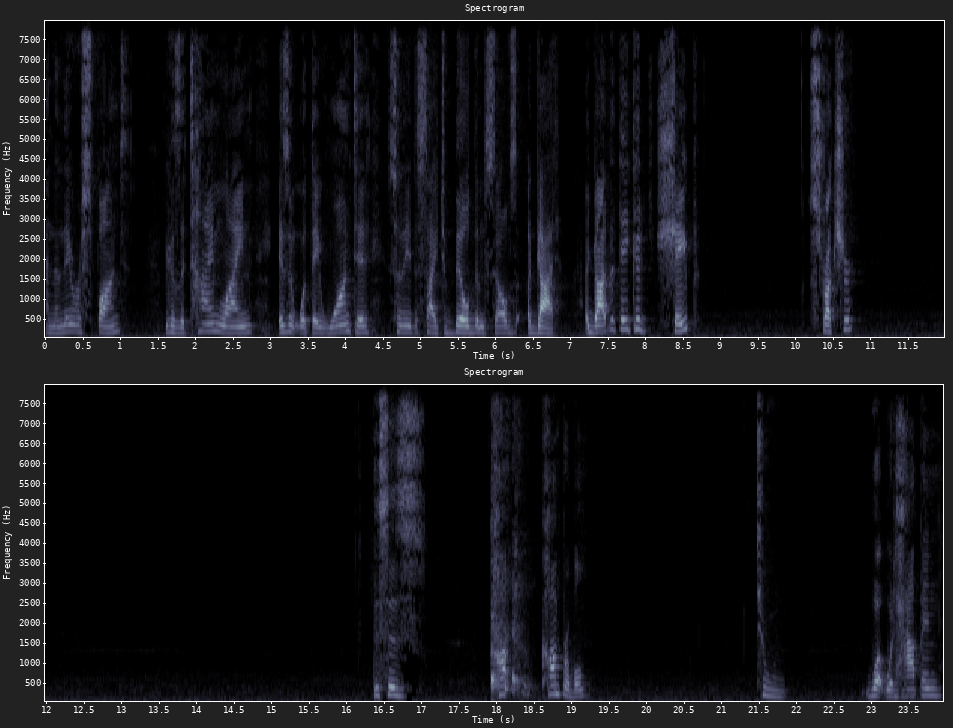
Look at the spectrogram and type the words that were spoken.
And then they respond because the timeline isn't what they wanted, so they decide to build themselves a God. A God that they could shape, structure. This is com- comparable to what would happen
